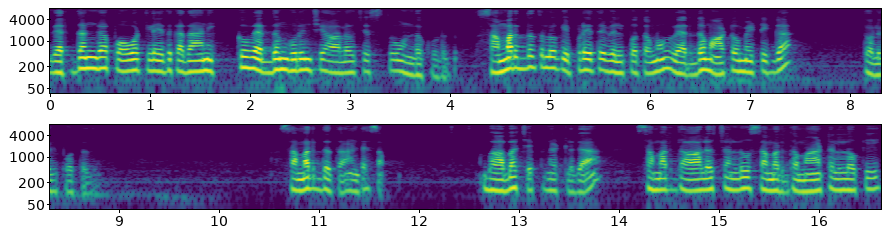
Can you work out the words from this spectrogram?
వ్యర్థంగా పోవట్లేదు కదా అని ఎక్కువ వ్యర్థం గురించి ఆలోచిస్తూ ఉండకూడదు. సమర్థతలోకి ఎప్పుడైతే వెళ్ళిపోతామో వ్యర్థం ఆటోమేటిక్గా తొలగిపోతుంది. సమర్థత అంటే బాబా చెప్పినట్లుగా సమర్థ ఆలోచనలు సమర్థ మాటల్లోకి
